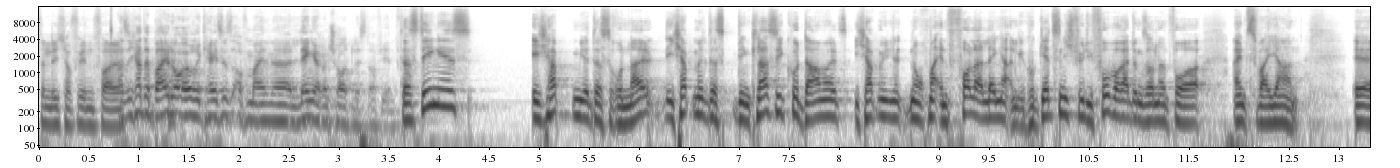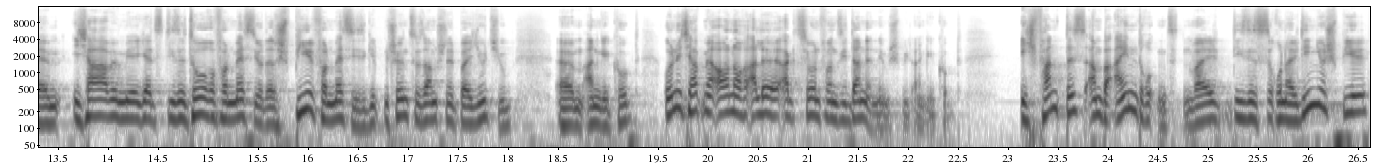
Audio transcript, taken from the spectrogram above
finde ich auf jeden Fall. also ich hatte beide eure Cases auf meiner längeren Shortlist auf jeden Fall. Das Ding ist, ich habe mir das Ronaldo, ich habe mir das, den Klassiko damals, ich habe mir noch mal in voller Länge angeguckt. Jetzt nicht für die Vorbereitung, sondern vor ein, zwei Jahren. Ähm, ich habe mir jetzt diese Tore von Messi oder das Spiel von Messi, es gibt einen schönen Zusammenschnitt bei YouTube, ähm, angeguckt. Und ich habe mir auch noch alle Aktionen von Zidane in dem Spiel angeguckt. Ich fand das am beeindruckendsten, weil dieses Ronaldinho-Spiel,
